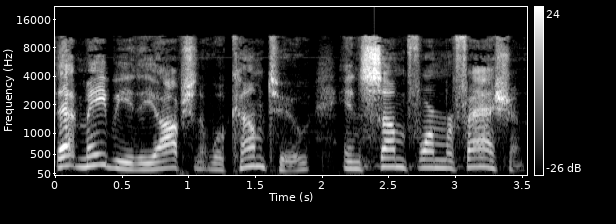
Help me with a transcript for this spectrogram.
That may be the option that we'll come to in some form or fashion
